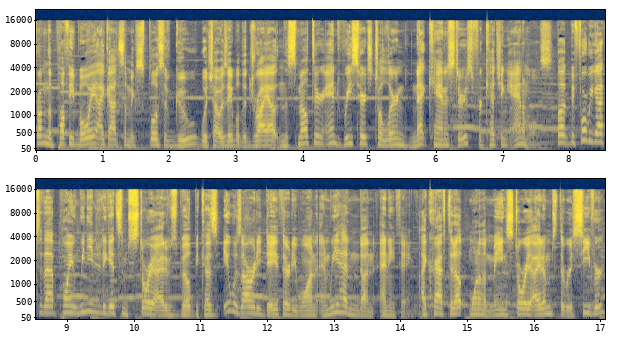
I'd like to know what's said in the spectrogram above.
From the puffy boy, I got some explosive goo, which I was able to dry out in the smelter, and research to learn net canisters for catching animals. But before we got to that point, we needed to get some story items built because it was already day 31 and we hadn't done anything. I crafted up one of the main story items, the receiver,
